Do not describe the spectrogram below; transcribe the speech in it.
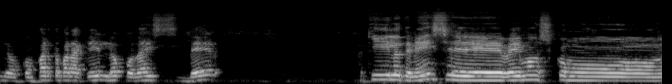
lo comparto para que lo podáis ver. Aquí lo tenéis. Eh, vemos como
